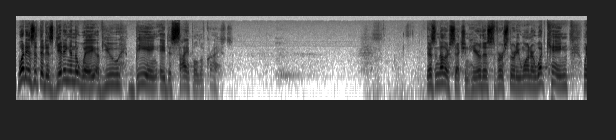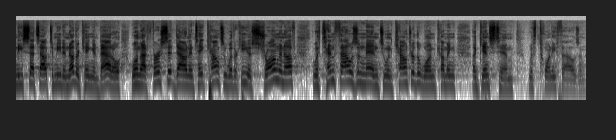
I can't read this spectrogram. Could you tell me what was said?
What is it that is getting in the way of you being a disciple of Christ? There's another section here, this verse 31. Or what king, when he sets out to meet another king in battle, will not first sit down and take counsel whether he is strong enough with 10,000 men to encounter the one coming against him with 20,000?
